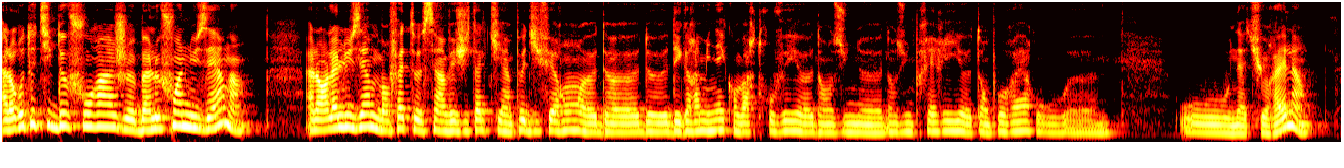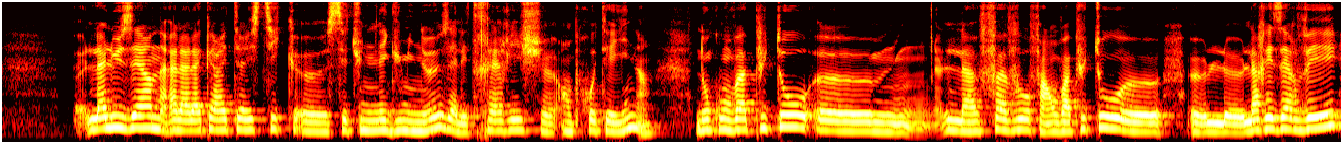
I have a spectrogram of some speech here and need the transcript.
Alors, autre type de fourrage, ben, le foin de luzerne. Alors la luzerne, ben, en fait, c'est un végétal qui est un peu différent euh, de, des graminées qu'on va retrouver euh, dans une, dans une prairie euh, temporaire ou, ou naturelle. La luzerne, elle a la caractéristique, c'est une légumineuse, elle est très riche en protéines. Donc on va plutôt la favor, enfin on va plutôt la réserver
